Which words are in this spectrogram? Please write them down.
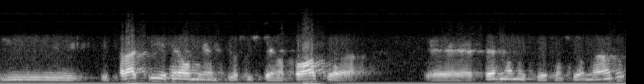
e, e para que realmente o sistema possa é, permanecer funcionando,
